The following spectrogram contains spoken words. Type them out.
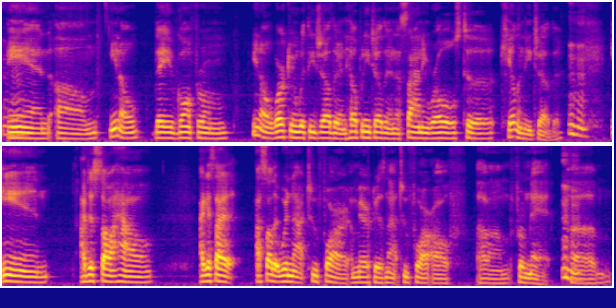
mm-hmm. and um, you know, they've gone from you know working with each other and helping each other and assigning roles to killing each other. Mm-hmm. And I just saw how, I guess I I saw that we're not too far. America is not too far off um, from that. Mm-hmm. Um,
